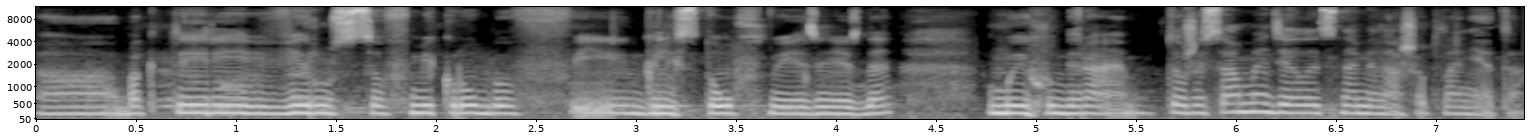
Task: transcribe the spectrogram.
бактерий, вирусов, микробов и глистов, ну, я извиняюсь, да, мы их убираем. То же самое делает с нами наша планета.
